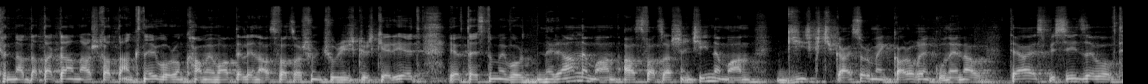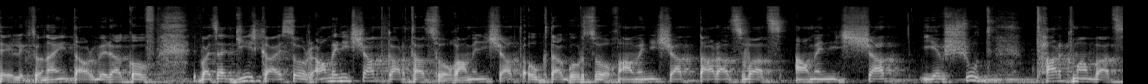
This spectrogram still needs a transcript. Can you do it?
քննադատական աշխատանքներ, որոնք համեմատել են Աստվածաշունչ ուրիշ գրքերի հետ եւ տեսնում են, որ նրա նման Աստվածաշնչի նման գիրք չկա։ Այսօր մենք կարող ենք ունենալ թե այսպիսի ձևով, թե էլեկտրոնային տարբերակով, բայց այդ գիրքը այսօր ամենից շատ կարդացող, ամենից շատ օգտագործող, ամենից շատ տարածված, ամենից շատ եւ շուտ թարգմանված։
